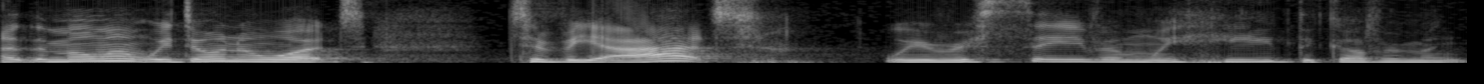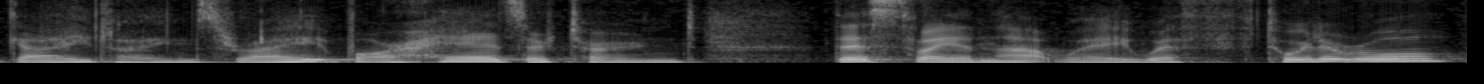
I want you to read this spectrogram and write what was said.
At the moment, we don't know what to be at. We receive and we heed the government guidelines, right? But our heads are turned this way and that way with toilet roll,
